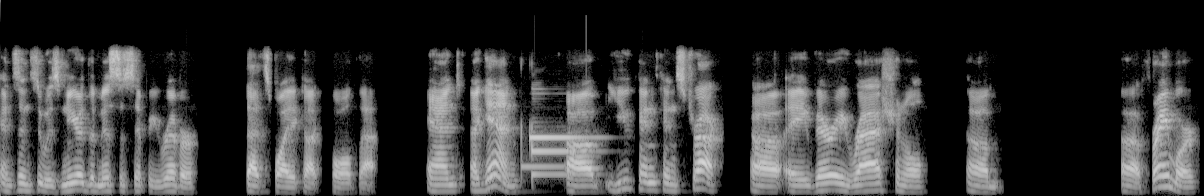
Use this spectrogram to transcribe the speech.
and since it was near the Mississippi River, that's why it got called that. And again, uh, you can construct uh, a very rational um, uh, framework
